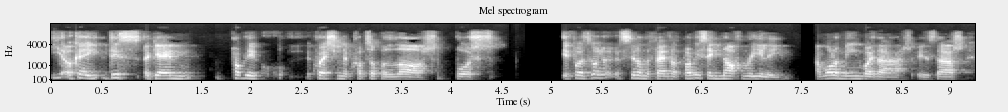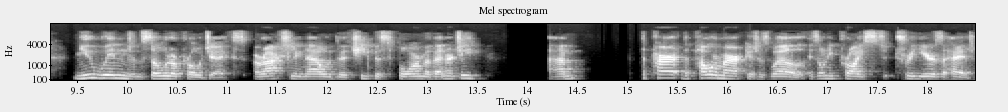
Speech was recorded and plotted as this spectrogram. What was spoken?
Yeah, okay, this again, probably a question that crops up a lot, but if I was going to sit on the fence, I'd probably say not really. And what I mean by that is that new wind and solar projects are actually now the cheapest form of energy. Um, the, power market as well is only priced three years ahead.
